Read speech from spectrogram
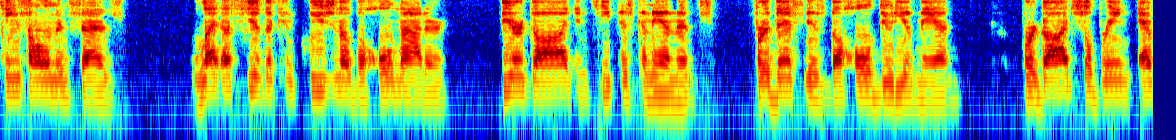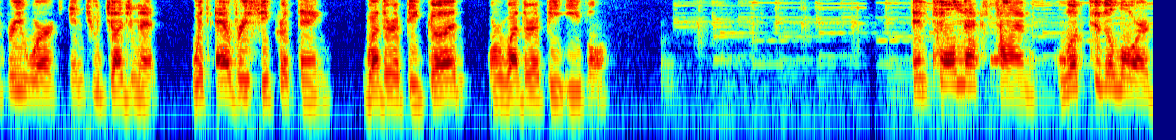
King Solomon says, let us hear the conclusion of the whole matter. Fear God and keep his commandments, for this is the whole duty of man. For God shall bring every work into judgment with every secret thing, whether it be good or whether it be evil. Until next time, look to the Lord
